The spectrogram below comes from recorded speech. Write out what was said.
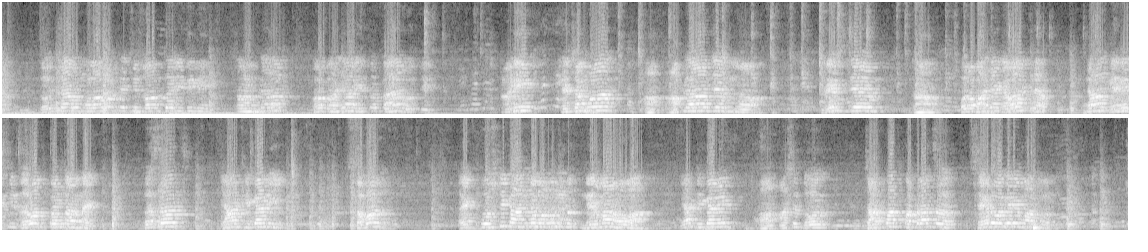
दोन चार मुलावर त्याची जबाबदारी दिली तर आपल्याला भाज्या इथं तयार होतील आणि त्याच्यामुळं आपल्याला जे बेस्ट जे फळभाज्या घ्याव्या लागतात त्या घेण्याची जरूरत पडणार नाही. तसंच या ठिकाणी सबल एक पौष्टिक अन्न म्हणून निर्माण व्हावा. या ठिकाणी असे दोन चार पाच पत्राचं शेड वगैरे मारून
